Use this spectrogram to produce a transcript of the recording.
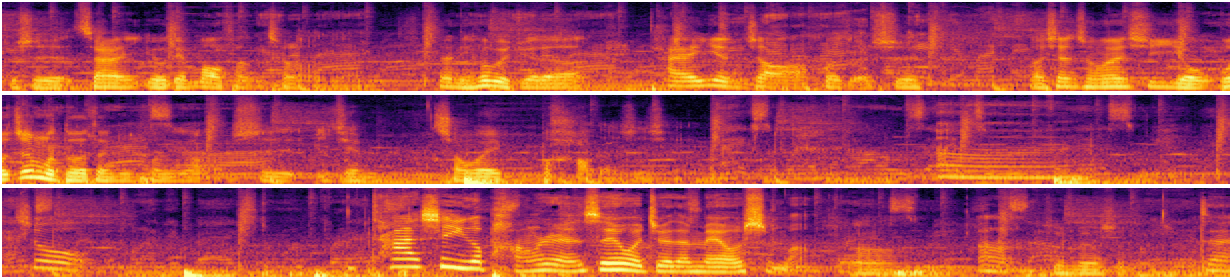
就是虽然有点冒犯陈老师，那你会不会觉得拍艳照啊，或者是，呃，像陈冠希有过这么多的女朋友，是一件稍微不好的事情？嗯，就他是一个旁人，所以我觉得没有什么。嗯嗯，就没有什么。对。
